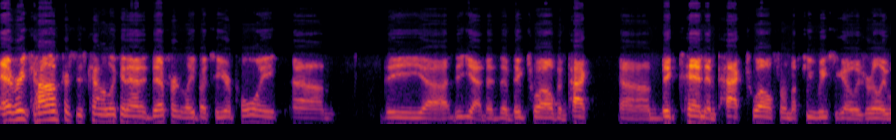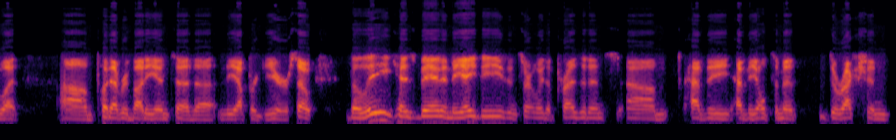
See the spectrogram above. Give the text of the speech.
every conference is kind of looking at it differently. But to your point, um, the, uh, the, yeah, the, the Big 12 and Pac, um, Big 10 and Pac 12 from a few weeks ago is really what um, put everybody into the, the upper gear. So the league has been, and the ads and certainly the presidents um, have the have the ultimate direction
